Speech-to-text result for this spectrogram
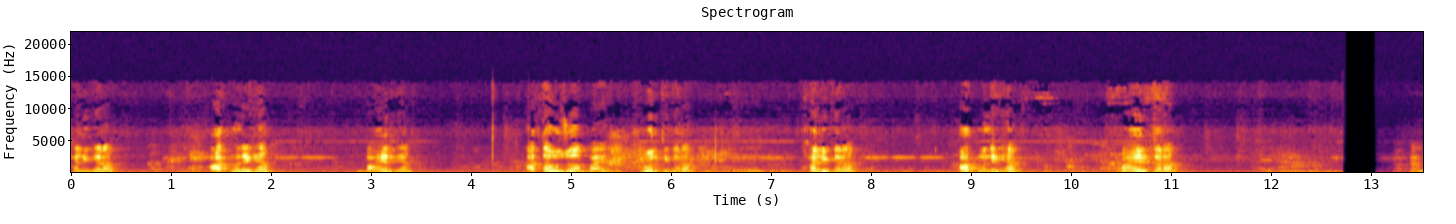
खाली करा आतमध्ये घ्या बाहेर घ्या आता उजवा पाय वरती करा खाली करा आतमध्ये घ्या बाहेर करा काका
